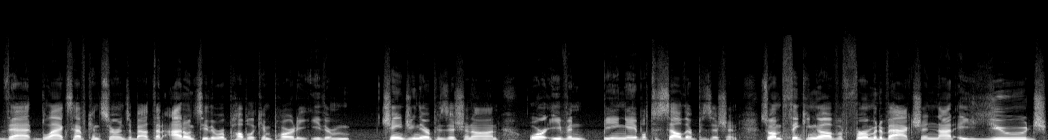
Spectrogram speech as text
that blacks have concerns about that I don't see the Republican Party either changing their position on or even being able to sell their position. So I'm thinking of affirmative action, not a huge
